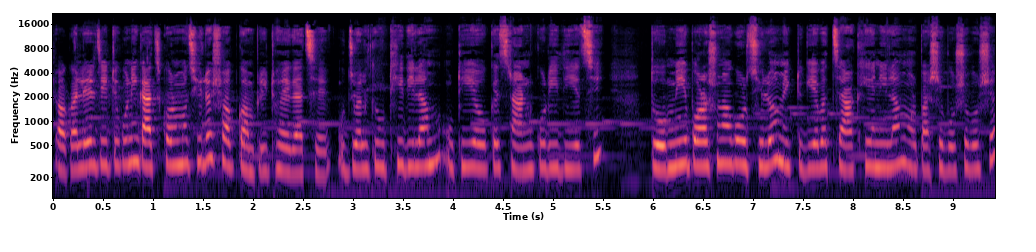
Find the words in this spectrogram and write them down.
সকালের যেটুকুনি কাজকর্ম ছিল সব কমপ্লিট হয়ে গেছে। উজ্জ্বলকে উঠিয়ে দিলাম, উঠিয়ে ওকে স্নান করিয়ে দিয়েছি। তো মেয়ে পড়াশোনা করছিল, আমি একটু গিয়ে আবার চা খেয়ে নিলাম ওর পাশে বসে বসে।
